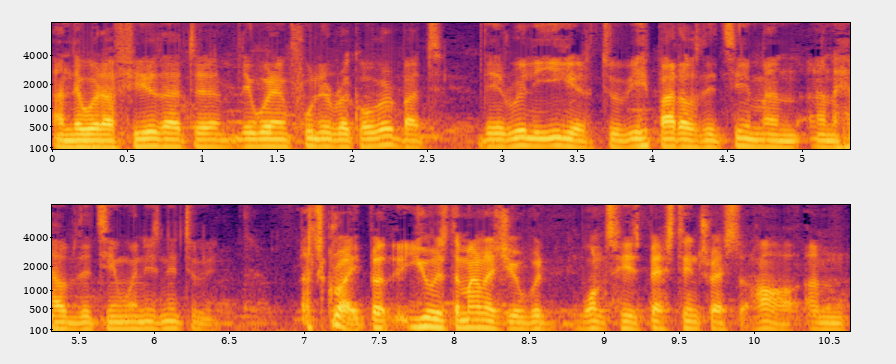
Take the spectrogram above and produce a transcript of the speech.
And there were a few that uh, they weren't fully recovered, but they're really eager to be part of the team and, and help the team when it's need to be. That's great, but you as the manager would want his best interest at heart. Um,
